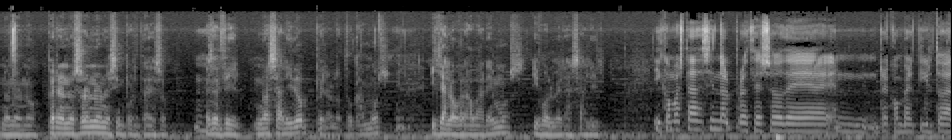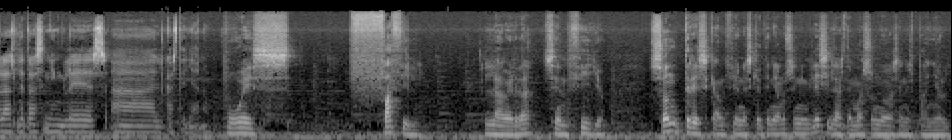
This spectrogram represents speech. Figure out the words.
No, no, no. Pero a nosotros no nos importa eso. Es decir, no ha salido, pero lo tocamos y ya lo grabaremos y volverá a salir. ¿Y cómo está siendo el proceso de reconvertir todas las letras en inglés al castellano? Pues fácil, la verdad, sencillo. Son tres canciones que teníamos en inglés y las demás son nuevas en español.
